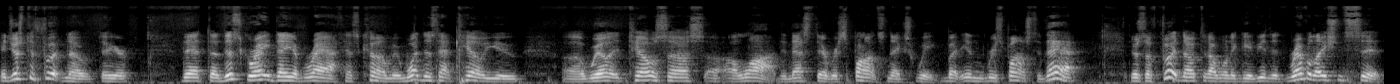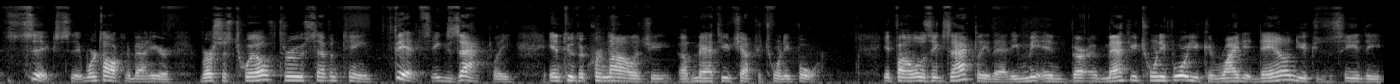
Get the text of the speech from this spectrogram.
And just a footnote there that uh, this great day of wrath has come. And what does that tell you? Uh, well, it tells us a lot, and that's their response next week. But in response to that, there's a footnote that I want to give you that Revelation 6, 6 that we're talking about here, verses 12 through 17, fits exactly into the chronology of Matthew chapter 24. It follows exactly that. In Matthew 24, you can write it down. You can see the,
